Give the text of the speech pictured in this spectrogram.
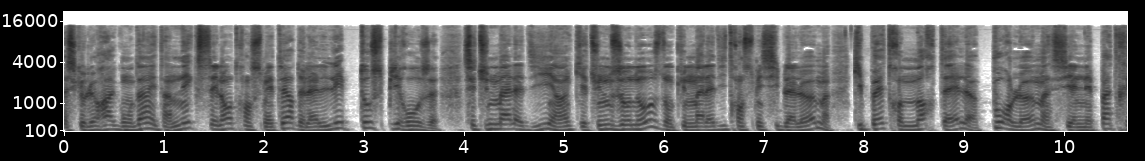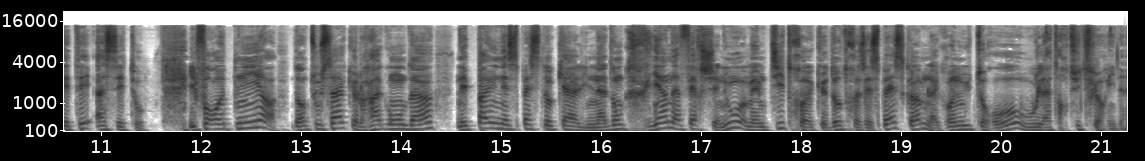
parce que le ragondin est un excellent transmetteur de la leptospirose. C'est une maladie hein, qui est une zoonose, donc une maladie transmissible à l'homme, qui peut être mortelle pour l'homme si elle n'est pas traitée assez tôt. Il faut retenir dans tout ça que le ragondin n'est pas une espèce locale. Il n'a donc rien à faire chez nous au même titre que d'autres espèces comme la grenouille taureau ou la tortue de Floride.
